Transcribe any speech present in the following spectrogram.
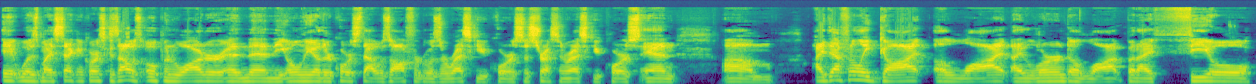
it was my second course because I was open water, and then the only other course that was offered was a rescue course, a stress and rescue course, and um, I definitely got a lot. I learned a lot, but I feel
